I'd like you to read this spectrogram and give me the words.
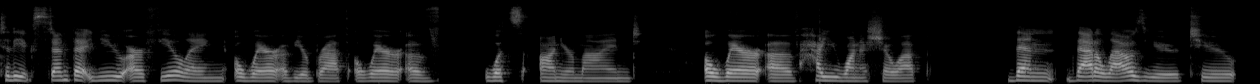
to the extent that you are feeling aware of your breath, aware of what's on your mind, aware of how you want to show up, then that allows you to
